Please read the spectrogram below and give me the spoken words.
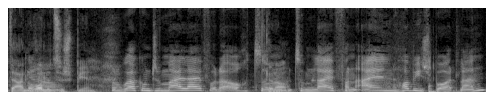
da eine genau. Rolle zu spielen. Und Welcome to My Life oder auch zum, Genau. zum Live von allen Hobbysportlern,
